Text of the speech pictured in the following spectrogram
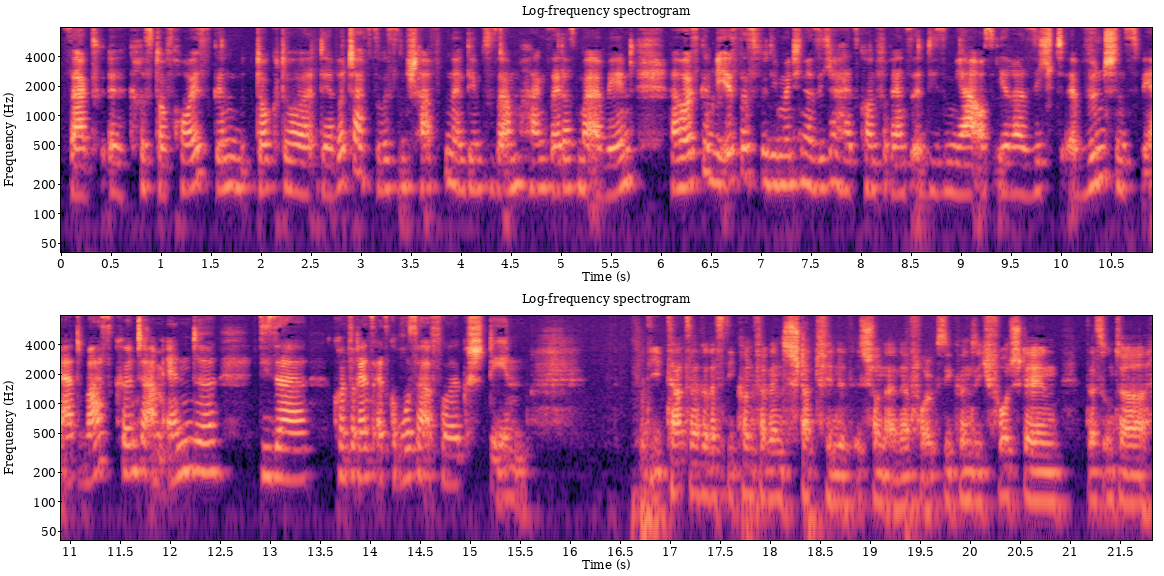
Sagt äh, Christoph Heusgen, Doktor der Wirtschaftswissenschaften. In dem Zusammenhang sei das mal erwähnt. Herr Heusgen, wie ist das für die Münchner Sicherheitskonferenz in diesem Jahr aus Ihrer Sicht äh, wünschenswert? Was könnte am Ende dieser Konferenz als großer Erfolg stehen? Die Tatsache, dass die Konferenz stattfindet, ist schon ein Erfolg. Sie können sich vorstellen, dass unter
